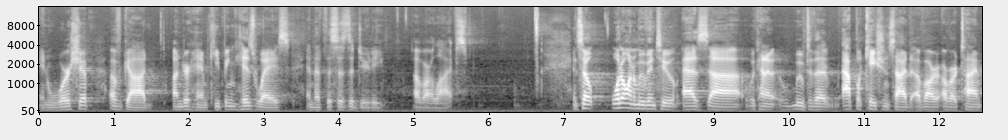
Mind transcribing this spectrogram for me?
in worship of God under Him, keeping His ways, and that this is the duty of our lives. And so, what I want to move into as uh, we kind of move to the application side of our, of our time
